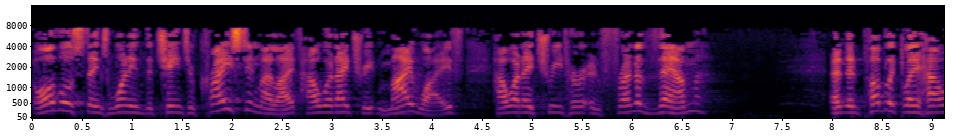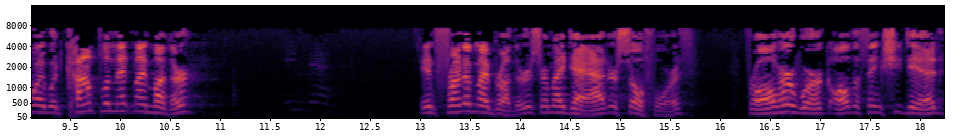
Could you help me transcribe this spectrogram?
all those things, wanting the change of Christ in my life. How would I treat my wife? How would I treat her in front of them? And then publicly, how I would compliment my mother in front of my brothers or my dad or so forth for all her work, all the things she did.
